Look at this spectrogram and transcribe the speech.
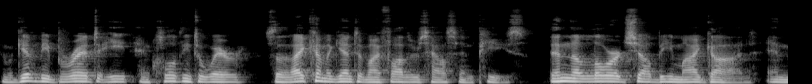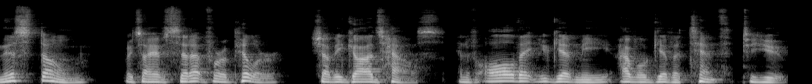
and will give me bread to eat and clothing to wear, so that I come again to my father's house in peace. Then the Lord shall be my God, and this stone, which I have set up for a pillar, shall be God's house. And of all that you give me, I will give a tenth to you.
